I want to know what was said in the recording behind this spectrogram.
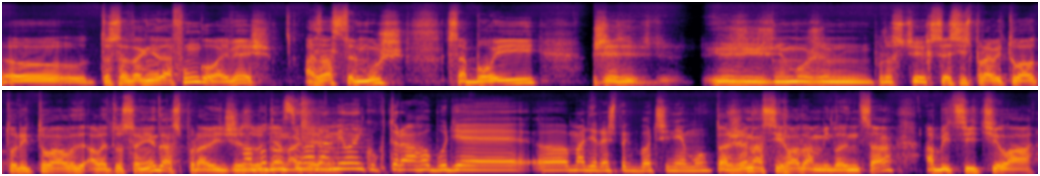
uh, to sa tak nedá fungovať, vieš. A zase ten muž sa bojí, že Ježiš, nemôžem, proste chce si spraviť tú autoritu, ale, ale to sa nedá spraviť, že No a zo potom si hľadá deň. milenku, ktorá ho bude uh, mať rešpekt voči nemu. Tá žena si hľadá milenca, aby cítila,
